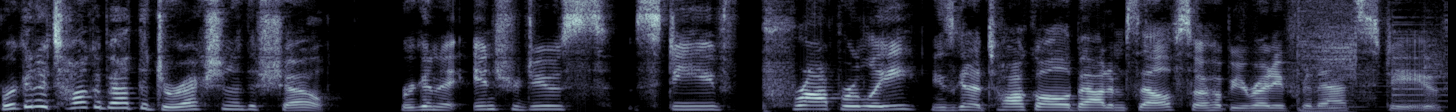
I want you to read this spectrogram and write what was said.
we're going to talk about the direction of the show. We're going to introduce Steve properly. He's going to talk all about himself. So, I hope you're ready for that, Steve.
